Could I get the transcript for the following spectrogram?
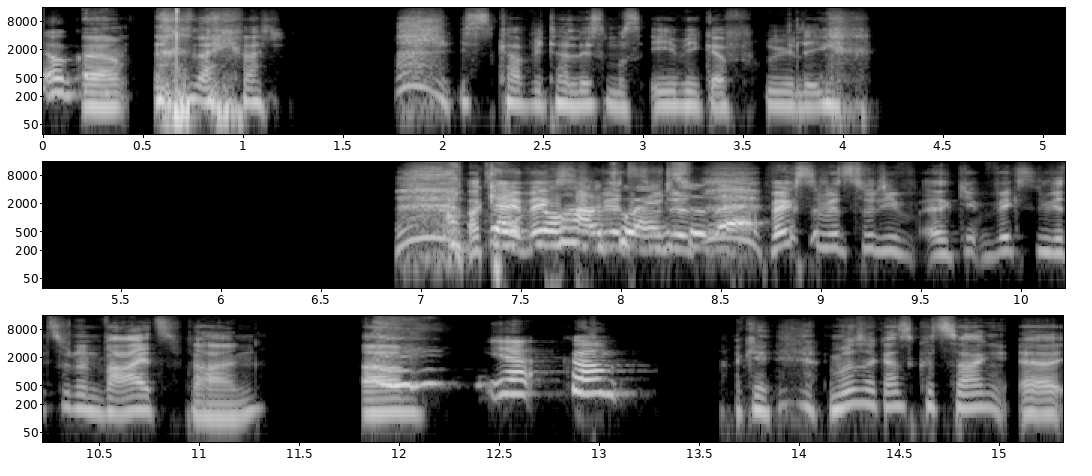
okay. Ähm, nein, Quatsch. Ist Kapitalismus ewiger Frühling? Okay, wechseln wir, zu den, wechseln, wir zu die, äh, wechseln wir zu den Wahrheitsfragen. Ähm, Ja, komm. okay, ich muss mal ganz kurz sagen, äh,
